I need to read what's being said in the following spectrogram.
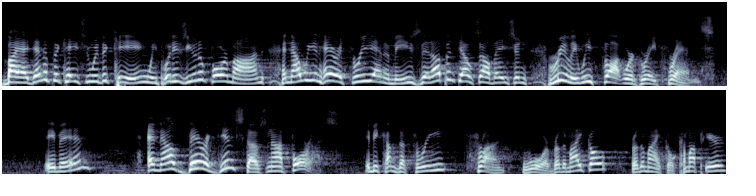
by identification with the king, we put his uniform on, and now we inherit three enemies that up until salvation, really, we thought were great friends. Amen? And now they're against us, not for us. It becomes a three front war. Brother Michael, Brother Michael, come up here.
